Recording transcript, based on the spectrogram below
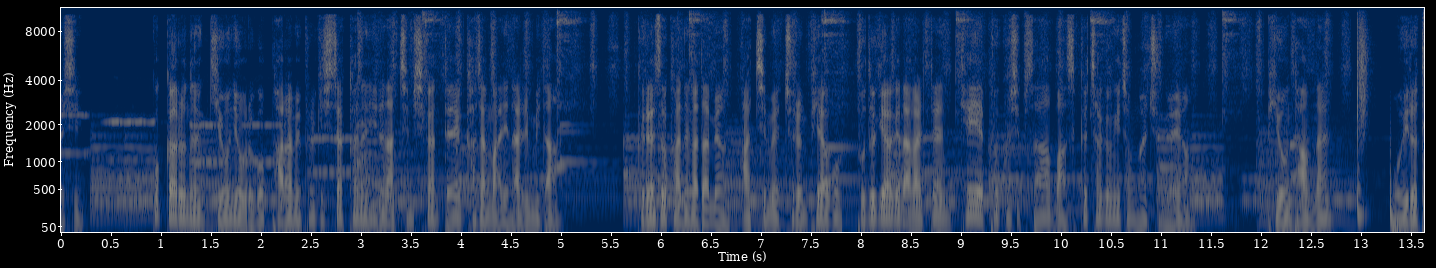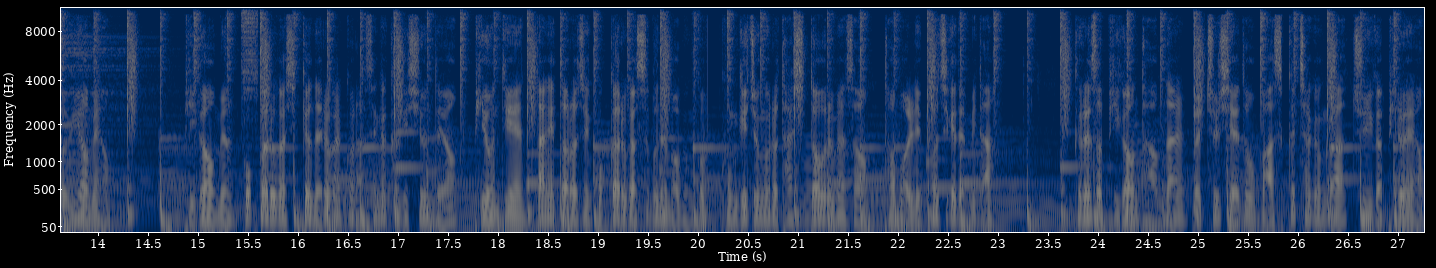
10시. 꽃가루는 기온이 오르고 바람이 불기 시작하는 이른 아침 시간대에 가장 많이 날립니다. 그래서 가능하다면 아침 외출은 피하고 부득이하게 나갈 땐 KF94 마스크 착용이 정말 중요해요. 비 온 다음날 오히려 더 위험해요. 비가 오면 꽃가루가 씻겨 내려갈 거라 생각하기 쉬운데요. 비 온 뒤엔 땅에 떨어진 꽃가루가 수분을 머금고 공기 중으로 다시 떠오르면서 더 멀리 퍼지게 됩니다. 그래서 비가 온 다음날 외출 시에도 마스크 착용과 주의가 필요해요.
